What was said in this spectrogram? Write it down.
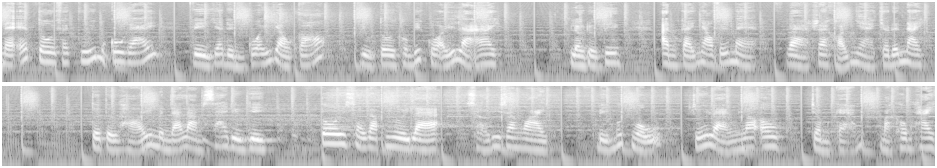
mẹ ép tôi phải cưới một cô gái vì gia đình cô ấy giàu có, dù tôi không biết cô ấy là ai. Lần đầu tiên, anh cãi nhau với mẹ và ra khỏi nhà cho đến nay. Tôi tự hỏi mình đã làm sai điều gì. Tôi sợ gặp người lạ, sợ đi ra ngoài, bị mất ngủ, rối loạn lo âu, trầm cảm mà không hay.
